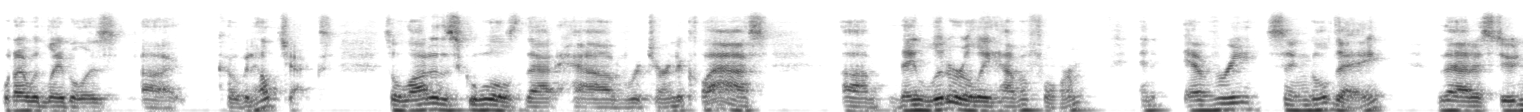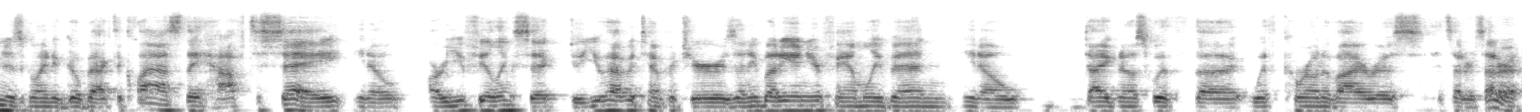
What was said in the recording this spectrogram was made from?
what I would label as uh, COVID health checks. So a lot of the schools that have returned to class um, they literally have a form, and every single day that a student is going to go back to class, they have to say, you know, are you feeling sick? Do you have a temperature? Has anybody in your family been, you know, diagnosed with uh, with coronavirus, et cetera, et cetera?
